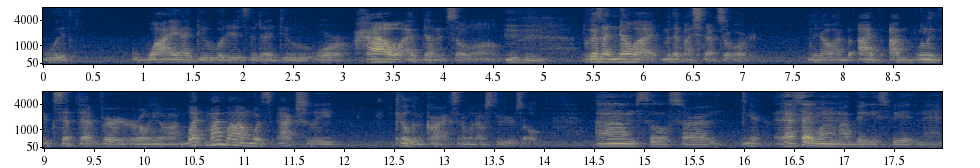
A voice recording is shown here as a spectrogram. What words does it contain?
with why I do what it is that I do or how I've done it so long. Mm-hmm. Because I know I, that my steps are ordered. You know, I'm, I'm, I'm willing to accept that very early on. What my mom was actually killed in a car accident when I was three years old. I'm so sorry. Yeah. That's like one of my biggest fears, man.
